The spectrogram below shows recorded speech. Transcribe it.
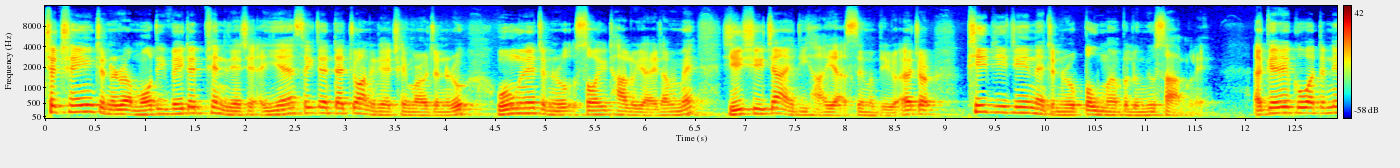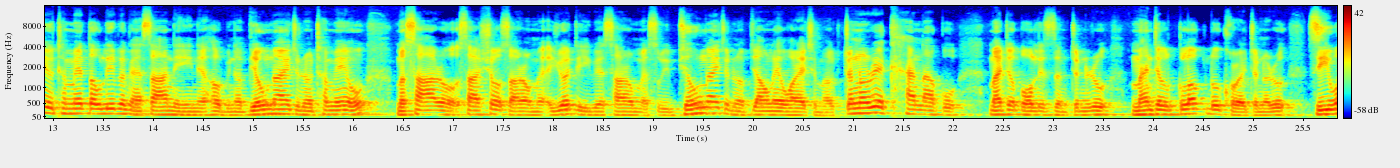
ချက်ချင်းကျွန်တော်တို့ motivated ဖြစ်နေတဲ့အချိန်အရင်စိတ်သက်တက်ကြွနေတဲ့အချိန်မှာတော့ကျွန်တော်တို့ဝုန်းကနေကျွန်တော်တို့အစောကြီးထားလို့ရတယ်ဒါပေမဲ့ရေရှည်ကြရင်ဒီဟာကြီးအဆင်မပြေတော့အဲကျတော့ဖြည်းဖြည်းချင်းနဲ့ကျွန်တော်တို့ပုံမှန်ဘယ်လိုမျိုးစမလဲ အကယ်၍ကိုကတနေ့ကိုထမင်း၃လေးဘက်ကန်စားနေနေဟုတ်ပြီနော်ပြုံးတိုင်းကျွန်တော်ထမင်းကိုမစားတော့အစာလျှော့စားတော့မယ်အရွက်တွေပဲစားတော့မယ်ဆိုပြီးပြုံးတိုင်းကျွန်တော်ပြောင်းလဲသွားတဲ့အချိန်မှာကျွန်တော်ရဲ့ခန္ဓာကို metabolism ကျွန်တော်တို့ mental clock လို့ခေါ်ရကျွန်တော်တို့ဇီဝ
